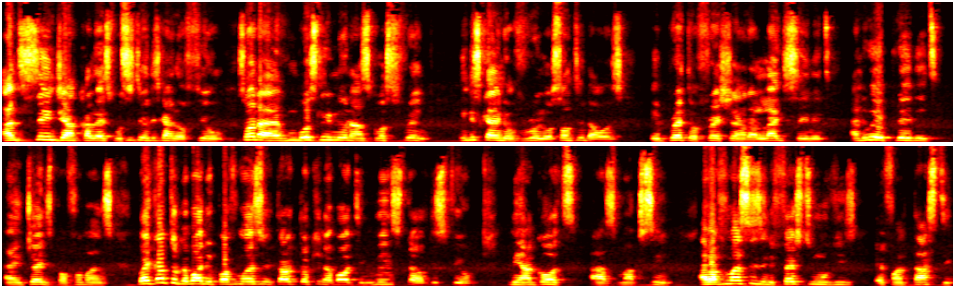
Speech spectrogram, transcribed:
And seeing Giancarlo Esposito in this kind of film, someone that I've mostly known as Gus Fring in this kind of role, or something that was a breath of fresh air, and I liked seeing it. And the way he played it, I enjoyed his performance. But I can't talk about the performance without talking about the main star of this film, Mia Goth as Maxine. Her performances in the first two movies were fantastic,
